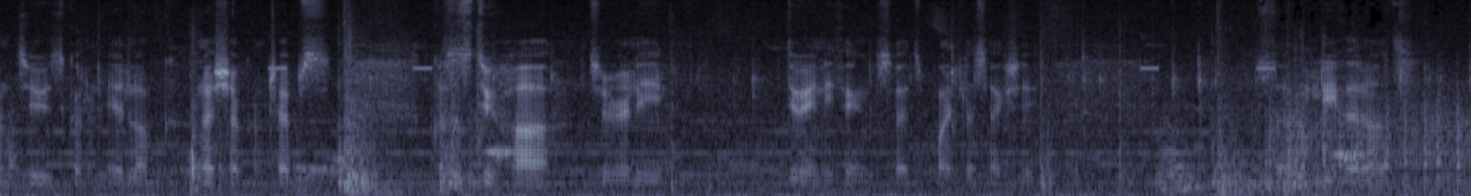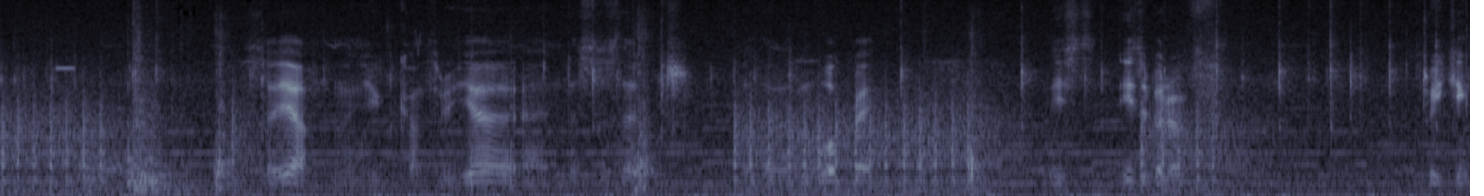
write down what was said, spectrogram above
It's got an airlock, no shotgun traps, because it's too high to really do anything, so it's pointless actually. So we'll leave that out. So yeah, and then you come through here, and this is that little walkway. Needs needs a bit of tweaking,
